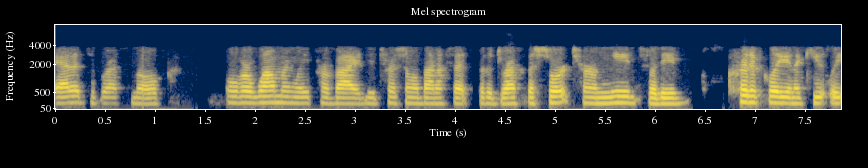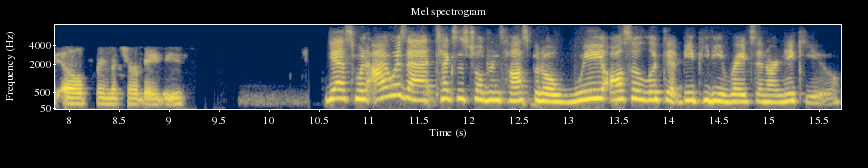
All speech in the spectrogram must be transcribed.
added to breast milk overwhelmingly provide nutritional benefits that address the short term needs for these critically and acutely ill premature babies. Yes, when I was at Texas Children's Hospital, we also looked at BPD rates in our NICU.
